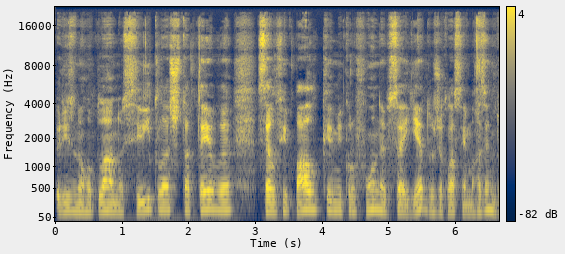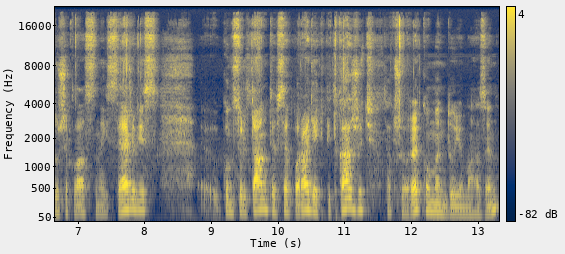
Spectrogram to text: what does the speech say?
різного плану світла, штативи, селфі-палки, мікрофони, все є. Дуже класний магазин, дуже класний сервіс. Е, Консультанти все порадять, підкажуть. Так що рекомендую магазин.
